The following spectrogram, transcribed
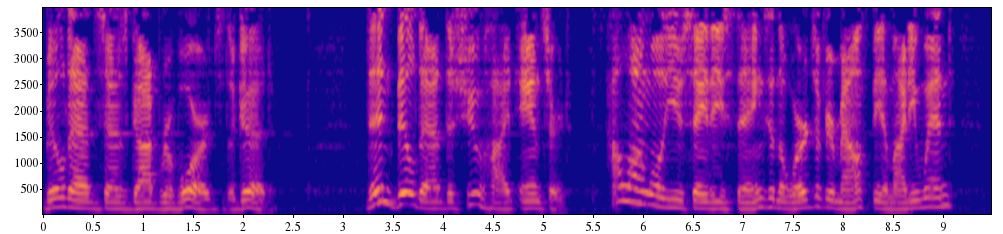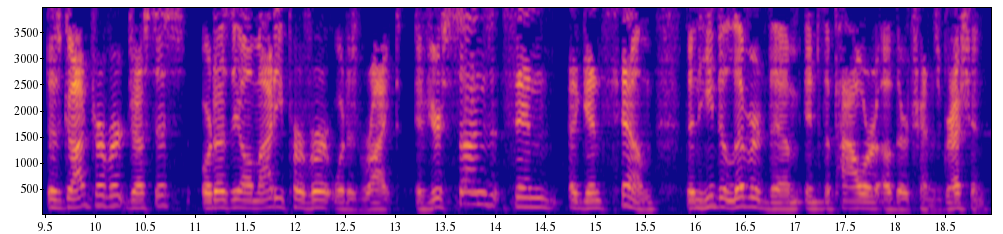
Bildad says God rewards the good. Then Bildad the Shuhite answered, How long will you say these things, and the words of your mouth be a mighty wind? Does God pervert justice, or does the Almighty pervert what is right? If your sons sin against him, then he delivered them into the power of their transgression.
